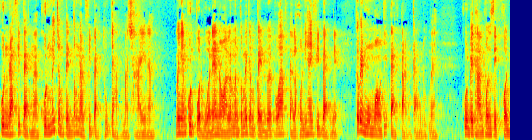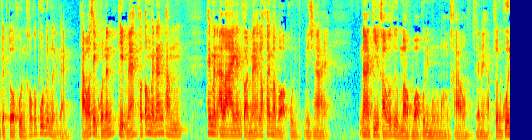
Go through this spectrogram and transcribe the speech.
คุณรับ feedback มา คุณไม่จำเป็นต้องนำ feedback ทุกอย่างมาใช้นะ ไม่งั้นคุณปวดหัวแน่นอน แล้วมันก็ไม่จำเป็นด้วยเพราะว่าแต่ละคนที่ให้ feedback เนี่ยก็เป็นมุมมองที่แตกต่างกันถูกไหมคุณไปถามคน 10 คนกับตัวคุณเขาก็พูดไม่เหมือนกัน ถามว่า 10 คนนั้นผิดไหมเขาต้องไปนั่งทำให้มันอะไรกันก่อนไหมแล้วค่อยมาบอกคุณไม่ใช่ หน้าที่เขาก็คือมาบอกคุณในมุมมองของเขาใช่ไหมครับส่วนคุณ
